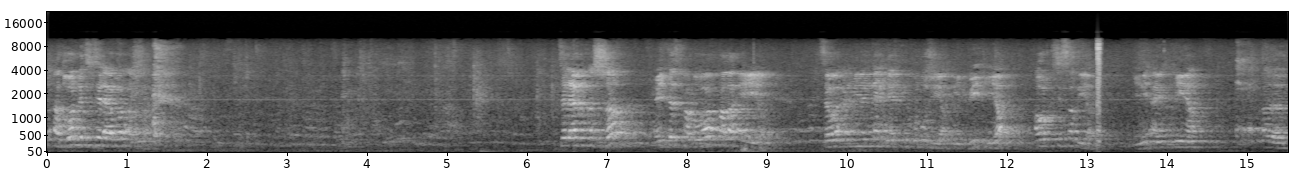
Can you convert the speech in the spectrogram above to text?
الادوار التي تلعبها الاشجار تلعب الاشجار عدة أدوار طلائعيه سواء من الناحية الايكولوجيه البيئية أو الاقتصادية. يعني كاين آه،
